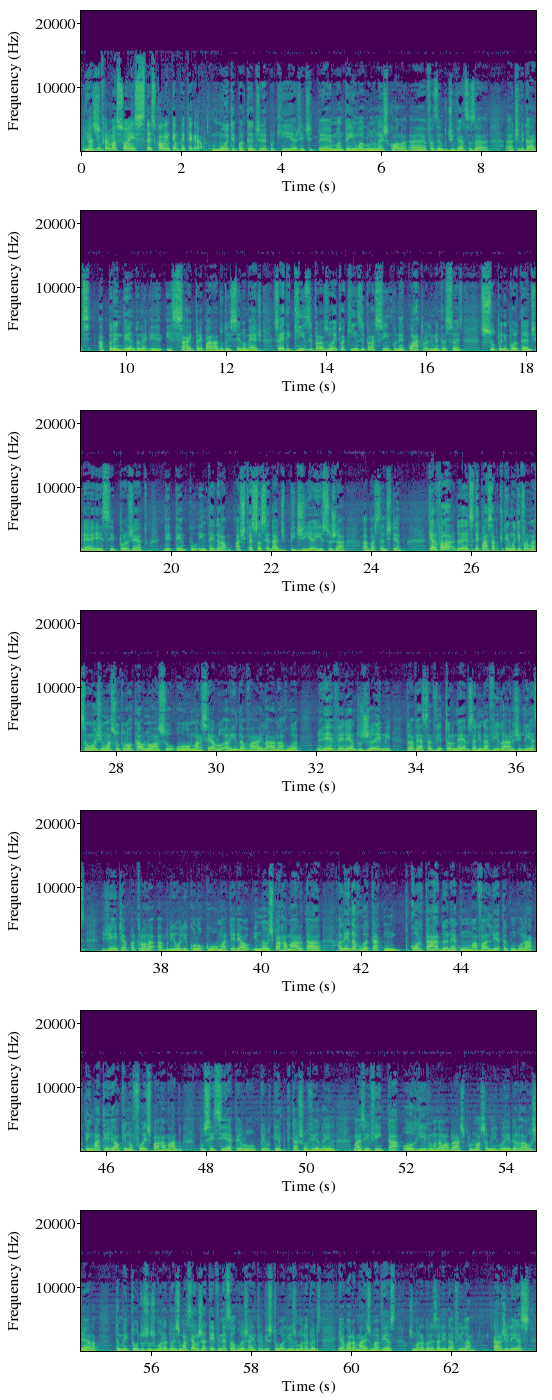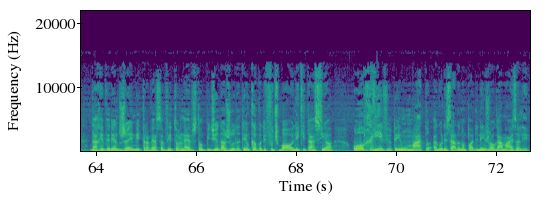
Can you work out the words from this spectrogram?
isso. as informações da escola em tempo integral. Muito importante, né? Porque a gente é, mantém o aluno na escola é, fazendo diversas a, atividades, aprendendo, né? E, e, sai preparado do ensino médio. Isso aí é de 15 para as 8 a 15 para as 5, né? Quatro alimentações, super importante, né? Esse projeto de tempo integral. Acho que a sociedade pedia isso já há bastante tempo. Quero falar, antes de passar, porque tem muita informação hoje, um assunto local nosso, o Marcelo ainda vai lá na rua Reverendo Jaime, Travessa Vitor Neves, ali na Vila Argilês. Gente, a patrola abriu ali, colocou o material e não esparramaram, tá? Além da rua tá com cortada, né, com uma valeta, com um buraco, tem material que não foi esparramado. Não sei se é pelo, pelo tempo que tá chovendo ainda, mas enfim, tá horrível. Mandar um abraço pro nosso amigo Eber lá, o Gela também todos os moradores. O Marcelo já teve nessa rua, já entrevistou ali os moradores e agora mais uma vez os moradores ali da Vila Argilês, da Reverendo Jaime Travessa Vitor Neves estão pedindo ajuda. Tem um campo de futebol ali que está assim, ó, horrível. Tem um mato, a gurizada não pode nem jogar mais ali.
